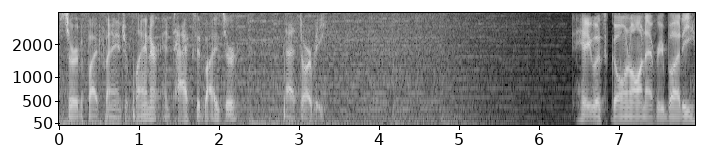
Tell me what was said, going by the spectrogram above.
certified financial planner and tax advisor, Pat Darby. Hey, what's going on, everybody?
